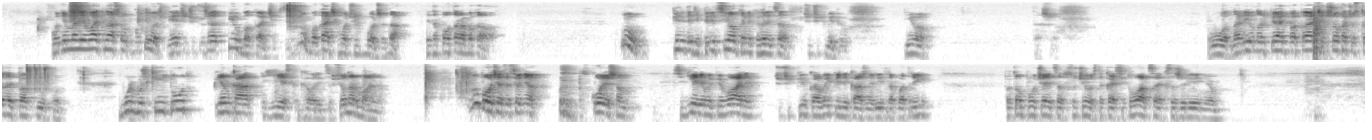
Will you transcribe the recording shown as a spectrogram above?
Будем наливать нашу бутылочку. Я чуть-чуть уже отпил бокальчик. Ну, бокальчик вот чуть больше, да. Это полтора бокала. Ну, перед этим, перед съемками, как говорится, чуть-чуть выпил пиво. Хорошо. Вот, налил 0,5 бокальчик. Что хочу сказать по пивку. Бульбушки идут, пенка есть, как говорится. Все нормально. Ну, получается, сегодня с корешем сидели, выпивали. Чуть-чуть пивка выпили, каждый литра по три. Потом, получается, случилась такая ситуация, к сожалению.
